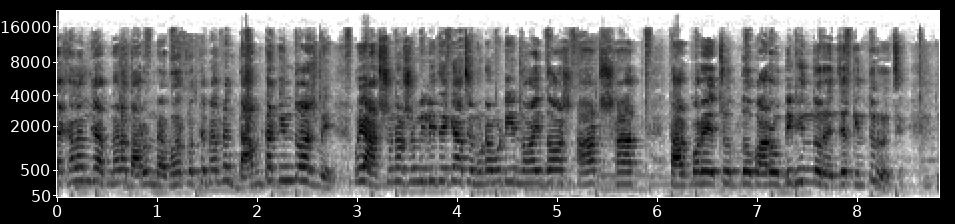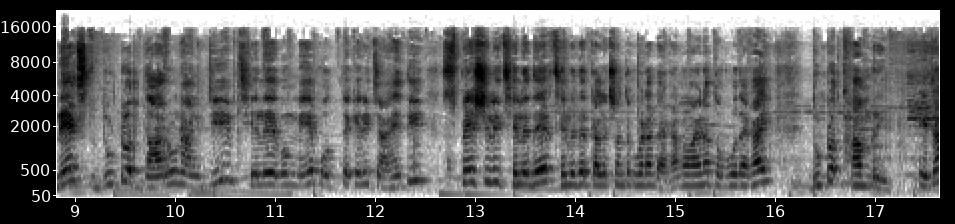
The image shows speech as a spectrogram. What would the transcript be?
দেখালাম যে আপনারা দারুণ ব্যবহার করতে পারবেন। দামটা কিন্তু আসবে। ওই আটশো নশো মিলি থেকে আছে মোটামুটি নয়, দশ, আট, সাত, তারপরে চোদ্দ, বারো বিভিন্ন রেঞ্জের কিন্তু রয়েছে। নেক্সট দুটো দারুণ আংটি, ছেলে এবং মেয়ে, প্রত্যেকেরই চাহেতি স্পেশালি ছেলেদের। ছেলেদের কালেকশন তো খুব একটা দেখানো হয় না, তবুও দেখাই। দুটো থামরি এটা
